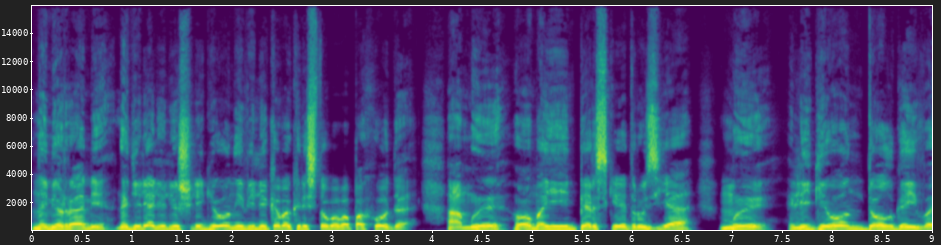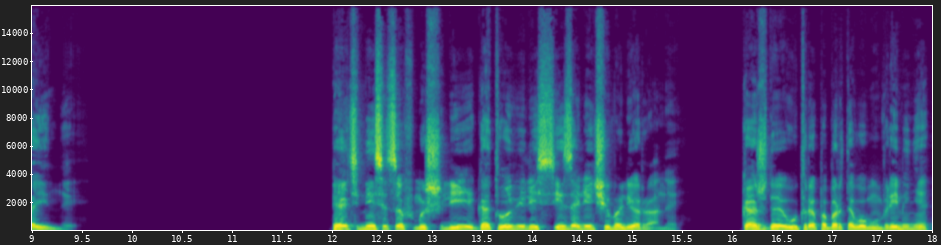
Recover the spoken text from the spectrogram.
Номерами наделяли лишь легионы Великого Крестового Похода, а мы, о мои имперские друзья, мы – легион долгой войны. Пять месяцев мы шли, готовились и залечивали раны. Каждое утро по бортовому времени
